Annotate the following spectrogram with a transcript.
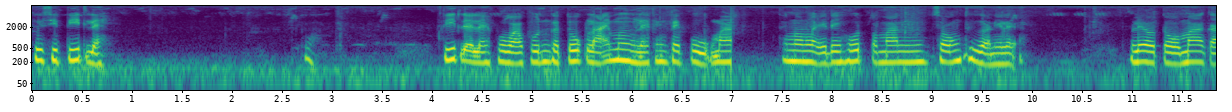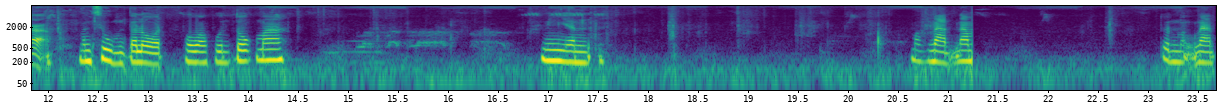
คือสิติดเลยติดเลยเลยเพราะว่าฝนกระตกหลายมือเลยตั้งแต่ปลูกมาทั้งนองไหลได้ฮดประมาณสองเถื่อนี่แหละ แล้วต่อมากะมันสุ่มตลอด เพราะว่าฝนตกมา มีอันหมักนัดนำต้นหมักนัด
